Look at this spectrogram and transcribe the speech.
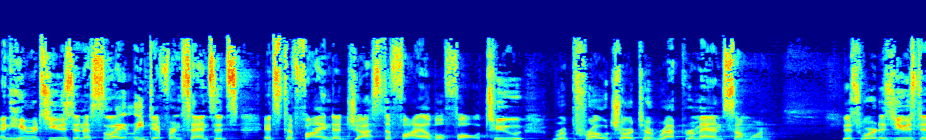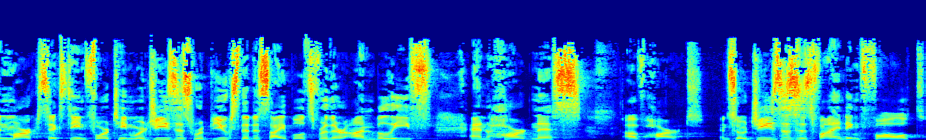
And here it's used in a slightly different sense. It's, it's to find a justifiable fault, to reproach or to reprimand someone. This word is used in Mark 16, 14, where Jesus rebukes the disciples for their unbelief and hardness of heart. And so Jesus is finding fault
